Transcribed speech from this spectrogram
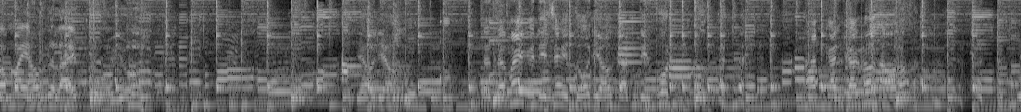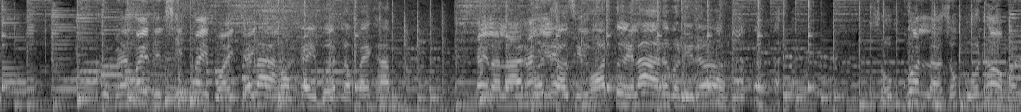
ว่าไม่เขาคือหลายตัวอยู่เดี๋ยวเดี๋ยวแต่จะไม่กันที่ใช่ตัวเดียวกันดิพุ่นหัดกันกันเนาะเท่าเนาะคุณแม่ไม่เป็นสิบไม่บ่อยใจจะล่าเขาใกล้เบิร์ดเราไปครับใกล้ละลานะเบิร์ดแล้วสิคอสเตยล่าเด้อบันนี้เด้อสมควรล่ะสมบูรณ์เท่ามัน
